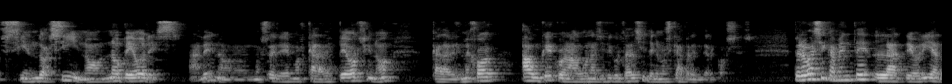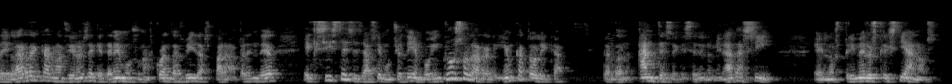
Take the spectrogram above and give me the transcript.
siendo así, no, no peores, ¿vale? No, no seremos cada vez peor, sino cada vez mejor, aunque con algunas dificultades sí tenemos que aprender cosas. Pero básicamente la teoría de las reencarnaciones, de que tenemos unas cuantas vidas para aprender, existe desde hace mucho tiempo. Incluso la religión católica, perdón, antes de que se denominara así, en los primeros cristianos,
